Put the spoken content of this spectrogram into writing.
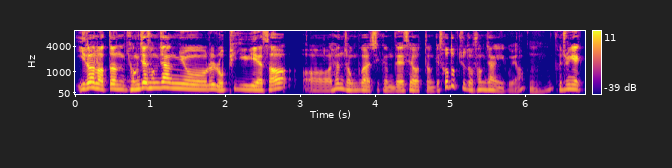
이런 어떤 경제 성장률을 높이기 위해서 어, 현 정부가 지금 내세웠던 게 소득주도 성장이고요. 그 중에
